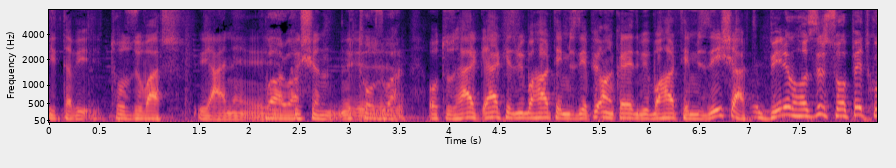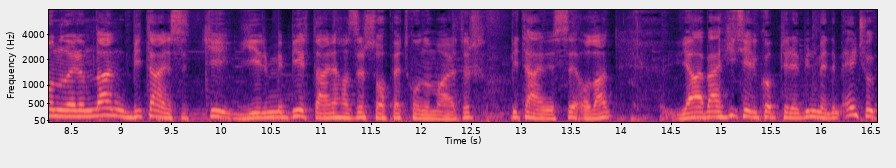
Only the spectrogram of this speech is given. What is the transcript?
bir tabi tozu var yani e, Var, var. kışın Bir toz e, var. 30 her, herkes bir bahar temizliği yapıyor Ankara'da bir bahar temizliği şart. Benim hazır sohbet konularımdan bir tanesi ki 21 tane hazır sohbet konum vardır. Bir tanesi olan ya ben hiç helikoptere binmedim. En çok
